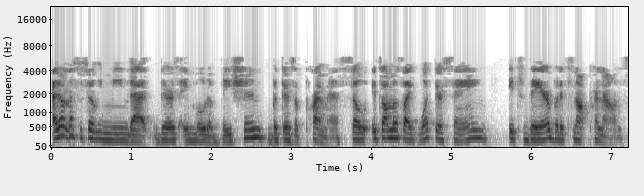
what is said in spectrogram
I don't necessarily mean that there's a motivation, but there's a premise. So it's almost like what they're saying, it's there, but it's not pronounced.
